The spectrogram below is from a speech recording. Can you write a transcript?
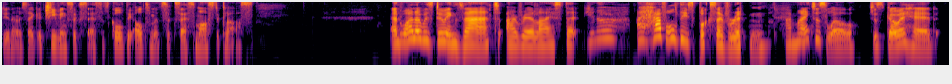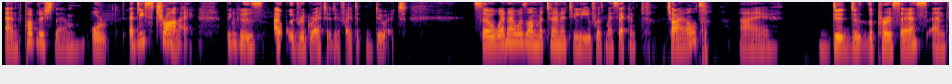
you know, it's like achieving success. It's called the Ultimate Success Masterclass. And while I was doing that, I realized that, you know, I have all these books I've written. I might as well just go ahead and publish them or at least try mm-hmm. because mm-hmm. I would regret it if I didn't do it. So when I was on maternity leave with my second child, I did the process and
